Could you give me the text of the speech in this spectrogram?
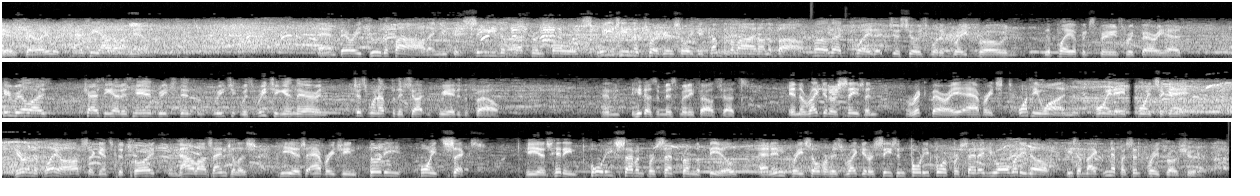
Here's Barry with Cazzie out on him. And Barry drew the foul, and you could see the veteran forward squeezing the trigger so he could come to the line on the foul. Well, that play, that just shows what a great pro and the play-up experience Rick Barry has. He realized Cazzie had his hand reached in, reaching, was reaching in there and just went up for the shot and created the foul. And he doesn't miss many foul shots. In the regular season, Rick Barry averaged 21.8 points a game. Here in the playoffs against Detroit and now Los Angeles, he is averaging 30.6. He is hitting 47% from the field, an increase over his regular season 44%, and you already know he's a magnificent free throw shooter.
